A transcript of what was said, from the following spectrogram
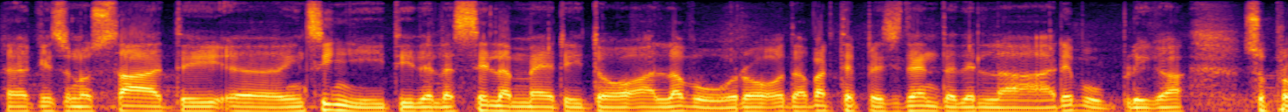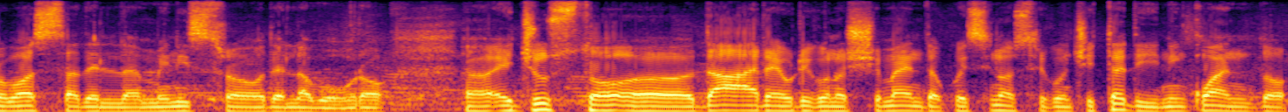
eh, che sono stati eh, insigniti della Stella a Merito al Lavoro da parte del Presidente della Repubblica su proposta del Ministro del Lavoro. Eh, è giusto eh, dare un riconoscimento a questi nostri concittadini in quanto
